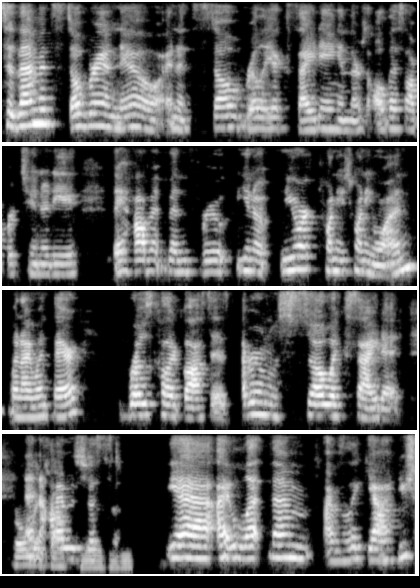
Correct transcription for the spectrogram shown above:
To them, it's still brand new and it's still really exciting. And there's all this opportunity. They haven't been through, you know, New York 2021, when I went there, rose colored glasses. Everyone was so excited. and I was just, yeah, I let them, I was like, yeah, you should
